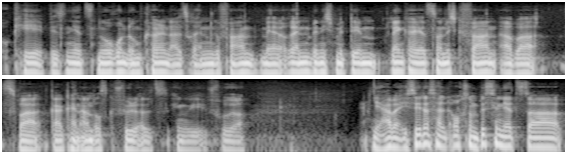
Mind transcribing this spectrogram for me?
okay, wir sind jetzt nur rund um Köln als Rennen gefahren. Mehr Rennen bin ich mit dem Lenker jetzt noch nicht gefahren, aber es war gar kein anderes Gefühl als irgendwie früher. Ja, aber ich sehe das halt auch so ein bisschen jetzt da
